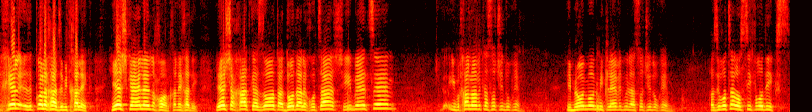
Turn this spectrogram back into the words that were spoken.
חל... כל אחד זה מתחלק. יש כאלה, נכון, נכדי. יש אחת כזאת, הדודה לחוצה, שהיא בעצם, היא בכלל לא אוהבת לעשות שידוכים. היא מאוד מאוד מתלהבת מלעשות שידוכים. אז היא רוצה להוסיף עוד איקס.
